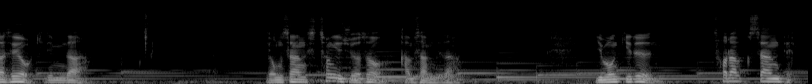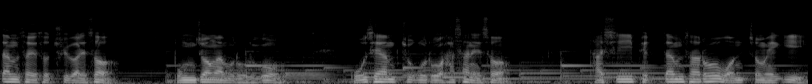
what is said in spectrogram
안녕하세요. 기디입니다. 영상 시청해 주셔서 감사합니다. 이번 길은 설악산 백담사에서 출발해서 봉정암으로 오르고 오세암 쪽으로 하산해서 다시 백담사로 원점 회기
